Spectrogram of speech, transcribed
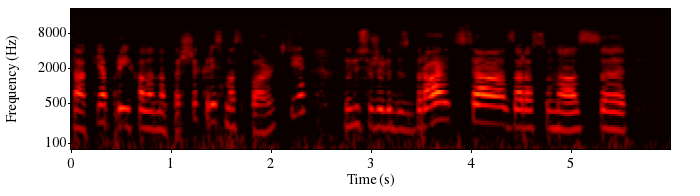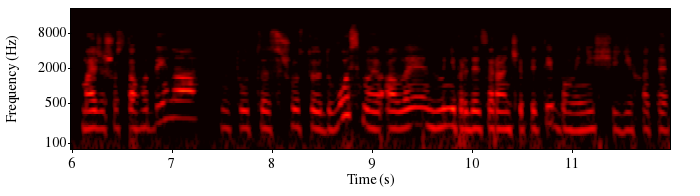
Так, я приїхала на перше Christmas Party. Дивлюсь, вже люди збираються. Зараз у нас е, майже шоста година. Тут з шостої до восьмої, але мені прийдеться раніше піти, бо мені ще їхати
